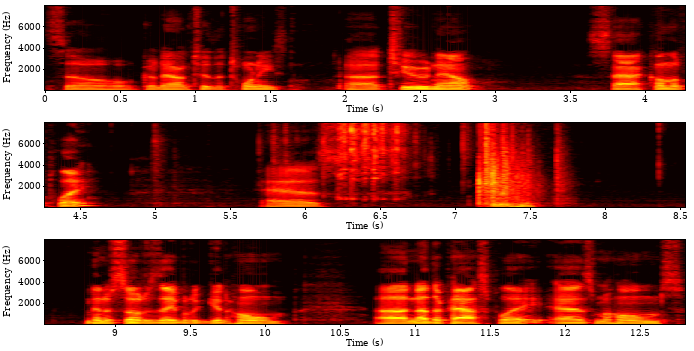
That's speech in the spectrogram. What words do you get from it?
So go down to the 22 uh, now. Sack on the play. As Minnesota's able to get home. Uh, another pass play as Mahomes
